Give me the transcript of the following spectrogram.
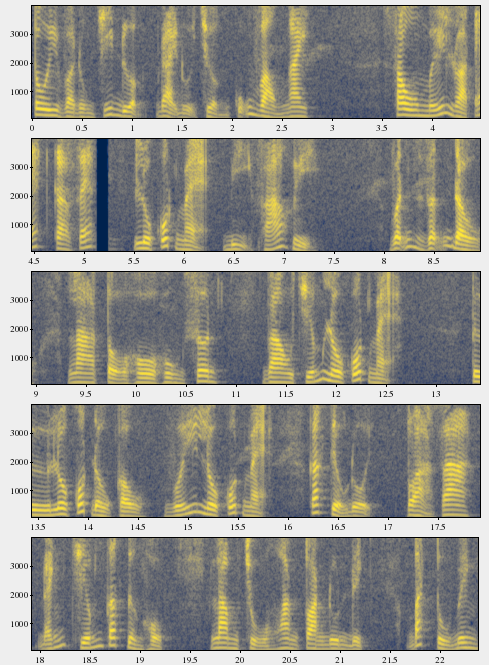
Tôi và đồng chí Đượm, đại đội trưởng cũng vào ngay. Sau mấy loạt SKZ, lô cốt mẹ bị phá hủy. Vẫn dẫn đầu là tổ Hồ Hùng Sơn vào chiếm lô cốt mẹ. Từ lô cốt đầu cầu với lô cốt mẹ, các tiểu đội tỏa ra đánh chiếm các tường hộp, làm chủ hoàn toàn đồn địch, bắt tù binh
